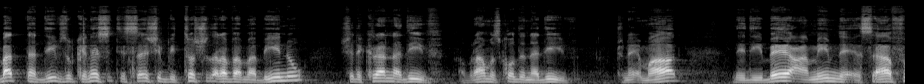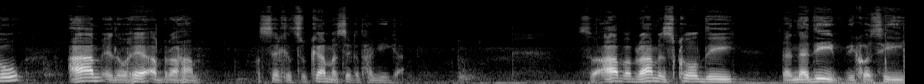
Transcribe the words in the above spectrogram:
בת נדיב זו כנסת ישראל שביתו של הרב אבינו, שנקרא נדיב. אברהם was called a נדיב, שנאמר, נדיבי עמים נאספו, עם אלוהי אברהם. מסכת סוכה, מסכת חגיגה. So Ab Abraham is called the uh, Nadiv because he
